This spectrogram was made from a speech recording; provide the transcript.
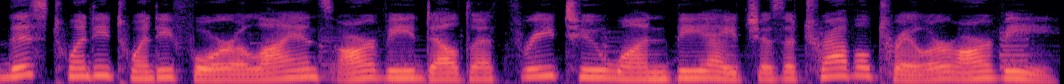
This 2024 Alliance RV Delta 321BH is a travel trailer RV.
